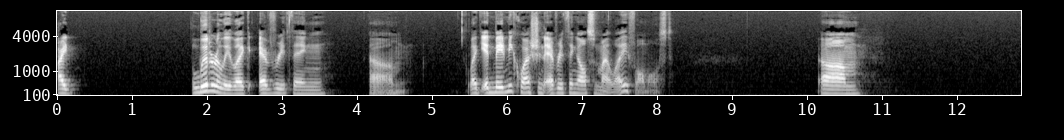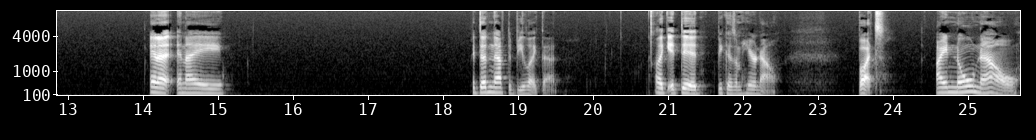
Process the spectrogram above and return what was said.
I literally like everything um like it made me question everything else in my life almost. Um and I and I it doesn't have to be like that. Like it did because I'm here now. But I know now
